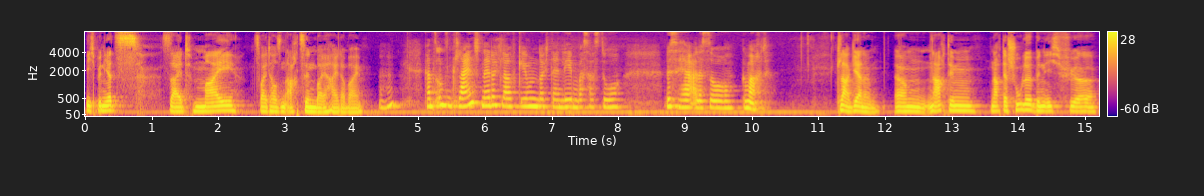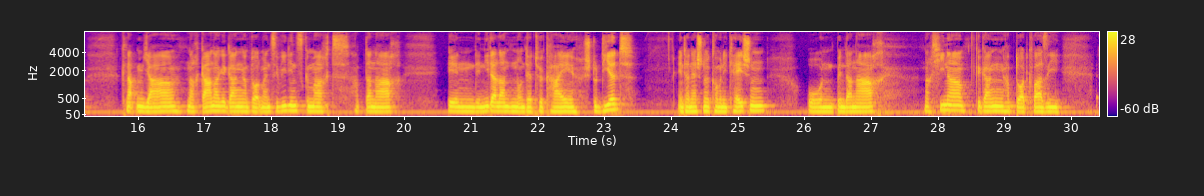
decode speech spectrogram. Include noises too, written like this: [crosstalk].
Ich bin jetzt seit Mai 2018 bei Hai dabei. Mhm. Kannst du uns einen kleinen Schnelldurchlauf geben durch dein Leben? Was hast du bisher alles so gemacht? Klar, gerne. Ähm, nach, dem, nach der Schule bin ich für knapp ein Jahr nach Ghana gegangen, habe dort meinen Zivildienst gemacht, habe danach in den Niederlanden und der Türkei studiert, International Communication und bin danach nach China gegangen, habe dort quasi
